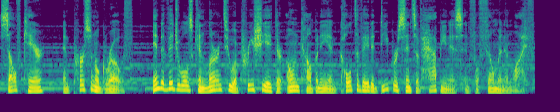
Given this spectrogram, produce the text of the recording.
self-care, and personal growth, individuals can learn to appreciate their own company and cultivate a deeper sense of happiness and fulfillment in life.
